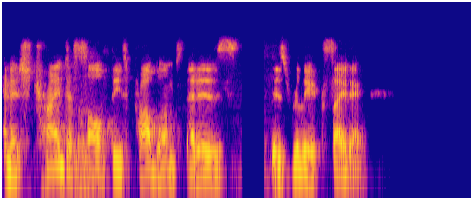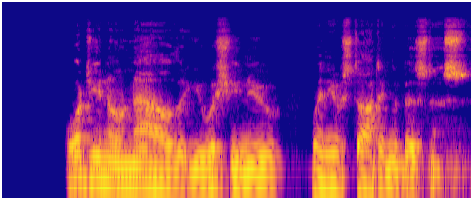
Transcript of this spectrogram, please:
and it's trying to solve these problems that is is really exciting. What do you know now that you wish you knew when you were starting the business?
